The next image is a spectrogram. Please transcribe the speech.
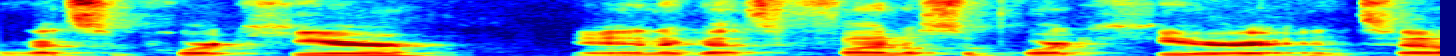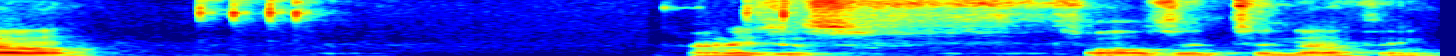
I got support here, and I got final support here until kind of just falls into nothing.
